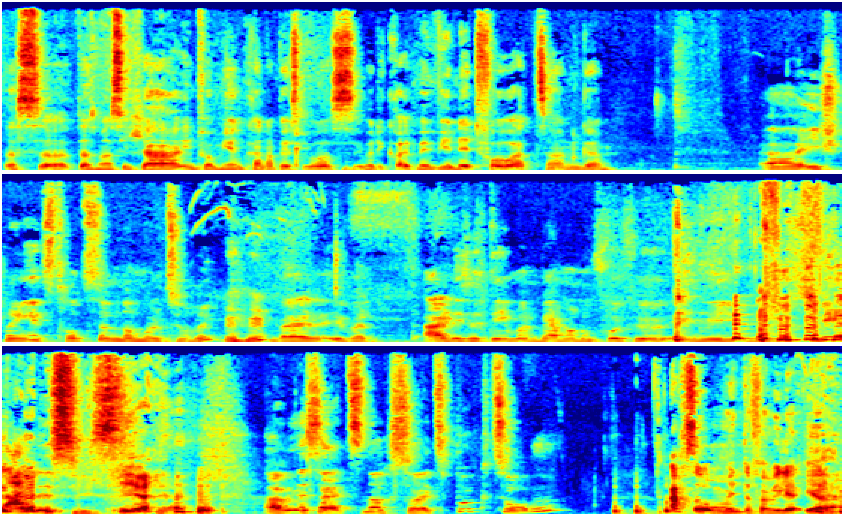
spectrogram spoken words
dass, äh, dass man sich auch informieren kann, ein bisschen was über die Kräuter, wenn wir nicht vor Ort sind. Gell? Äh, ich springe jetzt trotzdem nochmal zurück, Mhm. weil über all diese Themen werden wir noch voll viel irgendwie, ich will alles wissen. Ja. Aber ihr seid nach Salzburg gezogen. Ach so, mit der Familie, ja.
